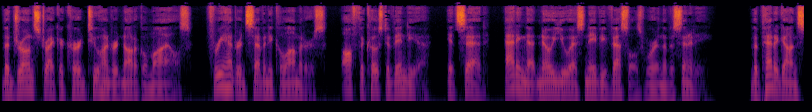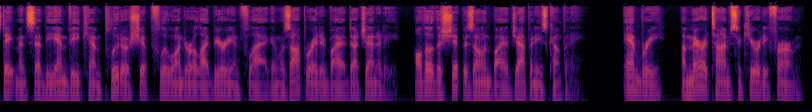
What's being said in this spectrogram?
The drone strike occurred 200 nautical miles, 370 kilometers, off the coast of India, it said, adding that no U.S. Navy vessels were in the vicinity. The Pentagon statement said the MV Chem Pluto ship flew under a Liberian flag and was operated by a Dutch entity, although the ship is owned by a Japanese company. Ambrey, a maritime security firm,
